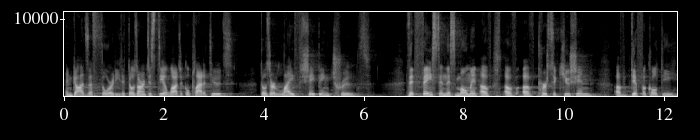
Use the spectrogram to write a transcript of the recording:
and God's authority that those aren't just theological platitudes, those are life shaping truths that faced in this moment of, of, of persecution, of difficulty,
